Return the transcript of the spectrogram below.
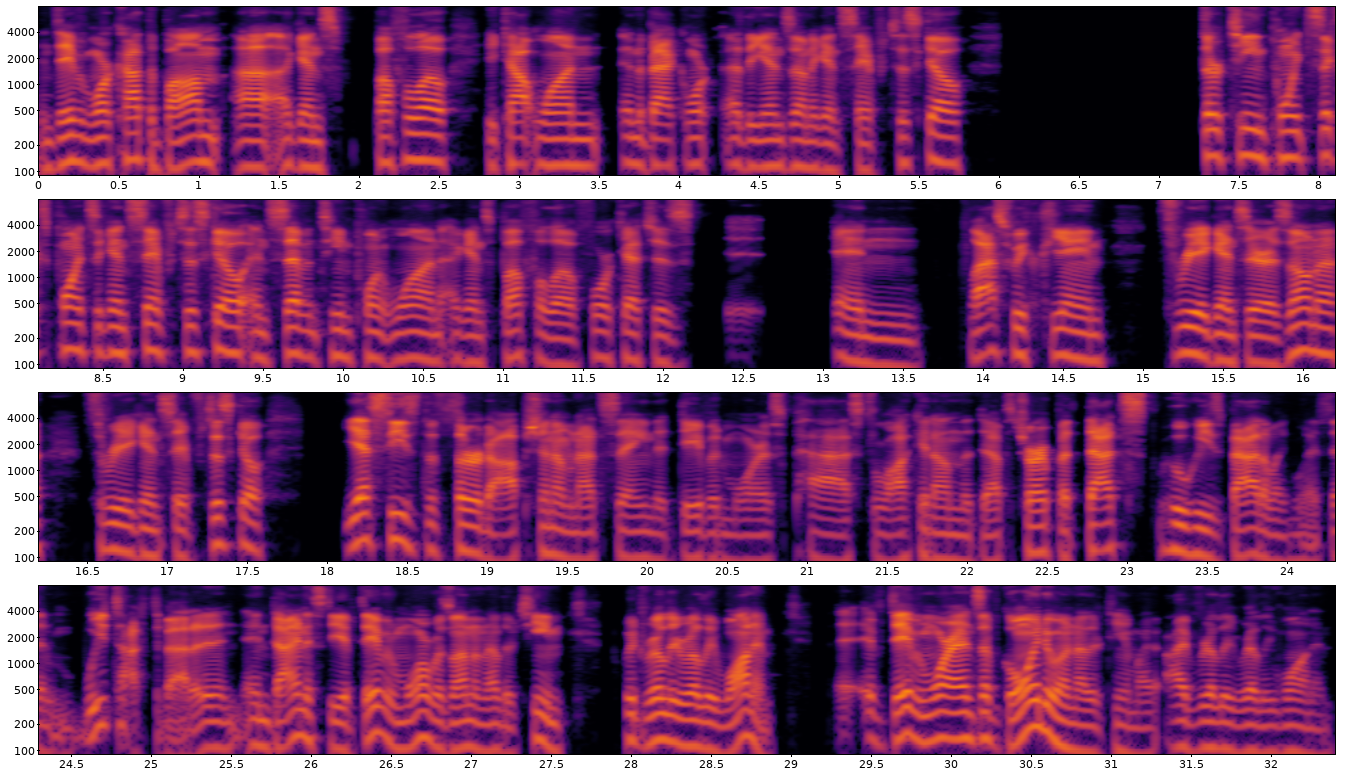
And David Moore caught the bomb uh, against Buffalo. He caught one in the back of the end zone against San Francisco. 13.6 points against San Francisco and 17.1 against Buffalo. Four catches, in last week's game, three against Arizona, three against San Francisco. Yes, he's the third option. I'm not saying that David Morris passed Lockett on the depth chart, but that's who he's battling with. And we talked about it in, in Dynasty. If David Moore was on another team, we'd really, really want him. If David Moore ends up going to another team, I, I really, really want him.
